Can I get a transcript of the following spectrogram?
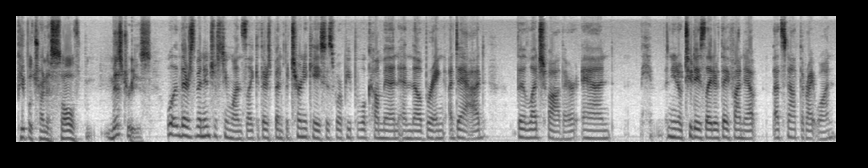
people trying to solve mysteries. Well, there's been interesting ones. Like there's been paternity cases where people will come in and they'll bring a dad, the alleged father, and you know, two days later they find out that's not the right one,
